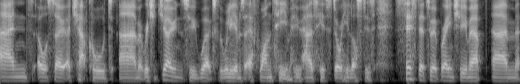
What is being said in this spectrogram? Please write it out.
and also a chap called um, Richard Jones who works for the Williams F1 team, who has his story. He lost his sister to a brain tumor um, uh,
